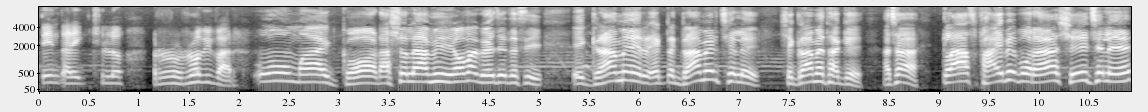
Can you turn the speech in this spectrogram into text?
তিন তারিখ ছিল রবিবার। ও মাই গড আসলে আমি অবাক হয়ে যেতেছি। এই গ্রামের একটা গ্রামের ছেলে সে গ্রামে থাকে। আচ্ছা ক্লাস ফাইভে পড়া সেই ছেলে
